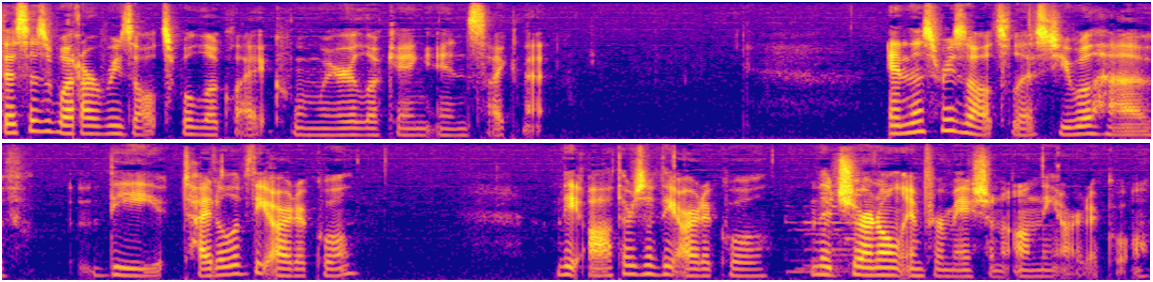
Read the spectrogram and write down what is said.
This is what our results will look like when we're looking in PsycNet. In this results list, you will have the title of the article, the authors of the article, the journal information on the article.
